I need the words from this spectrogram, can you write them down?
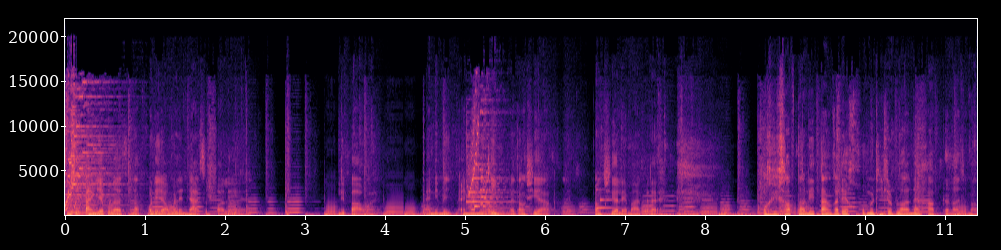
คือใช้ตังค์เยอะไปหน่อยสำหรับคนที่เอามาเล่นด่านสปอร์เลยหรือเปล่าวะอันนี้ไม่อันนี้ไม่จริงไม่ต้องเชื่ออะไรต้องเชื่ออะไรมากก็ได้ โอเคครับ ตอนนี้ตังก็ได้คุมเป็นที่เรียบร้อยนะครับ เดี๋ยวเราจะมา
